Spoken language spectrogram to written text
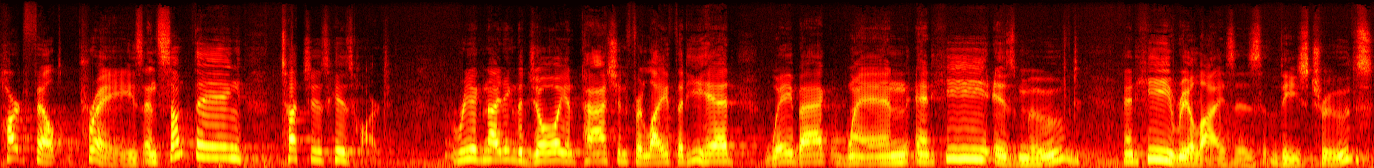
heartfelt praise, and something touches his heart, reigniting the joy and passion for life that he had way back when, and he is moved and he realizes these truths.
